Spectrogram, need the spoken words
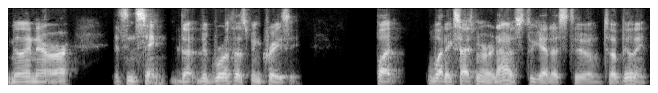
million ARR. It's insane. The the growth has been crazy. But what excites me right now is to get us to to a billion.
